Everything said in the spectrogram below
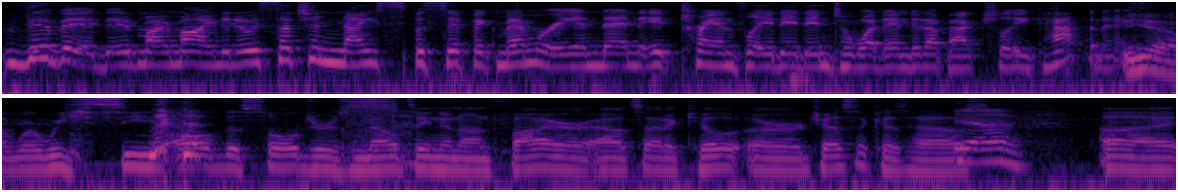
vivid in my mind, and it was such a nice specific memory. And then it translated into what ended up actually happening. Yeah, where we see all of the soldiers melting and on fire outside of Kill or Jessica's house. Yeah. Uh,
